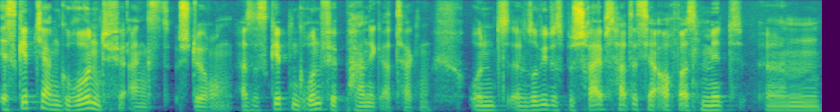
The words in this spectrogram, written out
es gibt ja einen Grund für Angststörungen. Also es gibt einen Grund für Panikattacken. Und äh, so wie du es beschreibst, hat es ja auch was mit ähm,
